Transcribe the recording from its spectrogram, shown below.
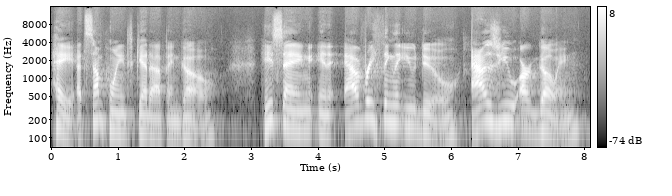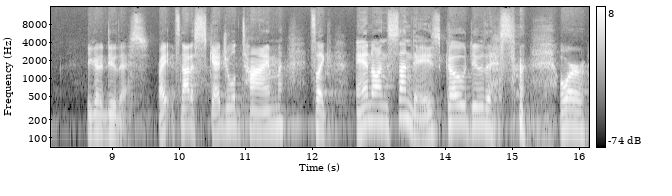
hey, at some point, get up and go. He's saying, in everything that you do, as you are going, you got to do this, right? It's not a scheduled time. It's like, and on Sundays, go do this. or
